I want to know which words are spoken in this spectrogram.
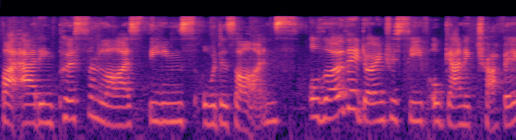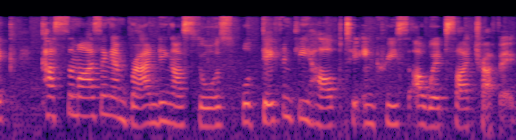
by adding personalized themes or designs. Although they don't receive organic traffic, Customizing and branding our stores will definitely help to increase our website traffic.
